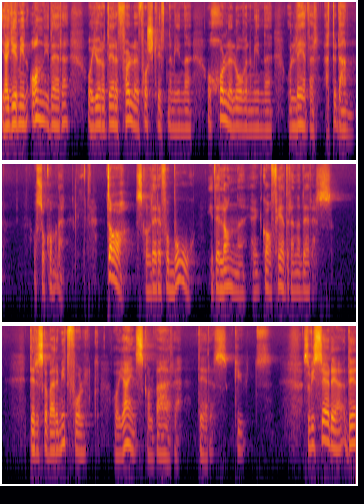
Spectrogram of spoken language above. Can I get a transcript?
Jeg gir min ånd i dere og gjør at dere følger forskriftene mine og holder lovene mine og lever etter dem. Og så kommer det. Da skal dere få bo i det landet jeg ga fedrene deres. Dere skal være mitt folk, og jeg skal være deres Gud. Så vi ser det, det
